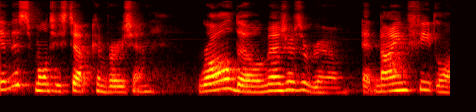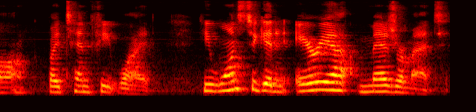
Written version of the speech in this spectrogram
In this multi-step conversion, Raldo measures a room at 9 feet long by 10 feet wide. He wants to get an area measurement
